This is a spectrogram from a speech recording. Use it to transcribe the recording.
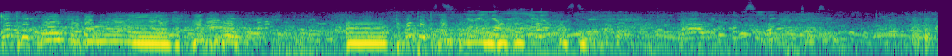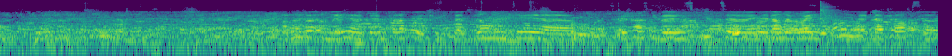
4 points pour Damien et. En 33 Il a, il a on est quand même falloir que tu bien monter. euh, parce que je pense qu'il va euh, il a l'air de. Ouais, il a de la force. euh.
